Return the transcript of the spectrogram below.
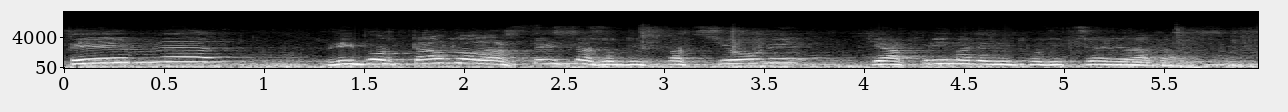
per riportarlo alla stessa soddisfazione che ha prima dell'imposizione della tassa.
